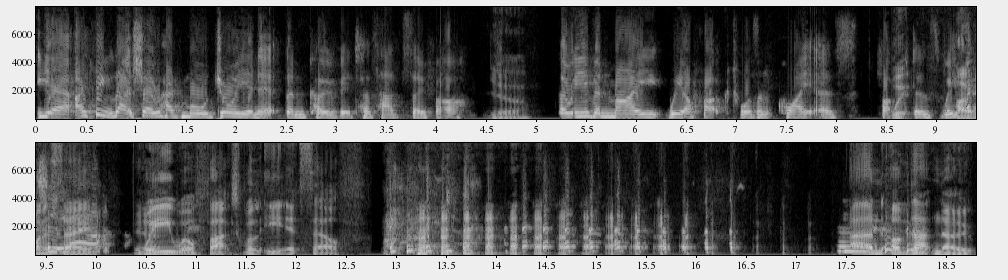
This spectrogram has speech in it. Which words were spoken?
yeah, I think that show had more joy in it than COVID has had so far. yeah. So even my "We Are Fucked" wasn't quite as fucked We- as we I want to actually say, are. Yeah. we will fucked will eat itself. and on that note,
